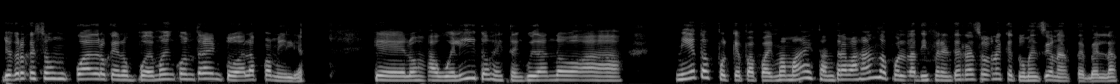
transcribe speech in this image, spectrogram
yo creo que eso es un cuadro que nos podemos encontrar en todas las familias, que los abuelitos estén cuidando a nietos porque papá y mamá están trabajando por las diferentes razones que tú mencionaste, ¿verdad?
